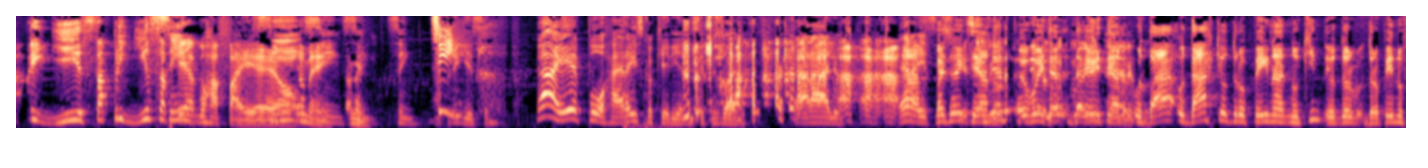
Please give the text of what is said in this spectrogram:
a preguiça, a preguiça Sim. pega o Rafael. sim, também, sim, também. sim, sim, sim. Preguiça. Aê, porra, era isso que eu queria nesse episódio. Caralho. Era isso. Mas eu é entendo, verdadeiro, eu, vou é eu entendo. O, Dar, o Dark eu dropei na- no quinto, eu dro- dropei no,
